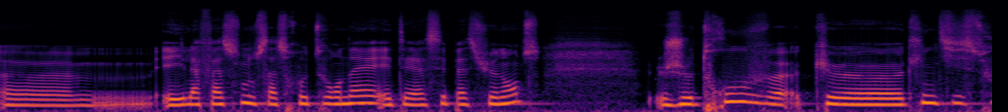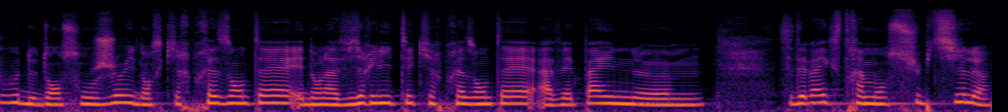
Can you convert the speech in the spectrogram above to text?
et la façon dont ça se retournait était assez passionnante. Je trouve que Clint Eastwood, dans son jeu et dans ce qu'il représentait et dans la virilité qu'il représentait, avait pas une. Euh, c'était pas extrêmement subtil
